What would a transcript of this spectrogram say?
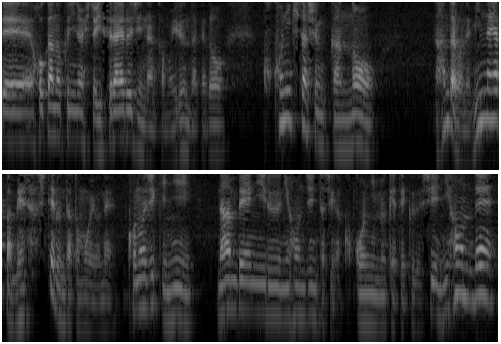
で他の国の人イスラエル人なんかもいるんだけどここに来た瞬間のなんだろうねみんなやっぱ目指してるんだと思うよね。この時期に南米にいる日本人たちがここに向けてくるし日本で、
